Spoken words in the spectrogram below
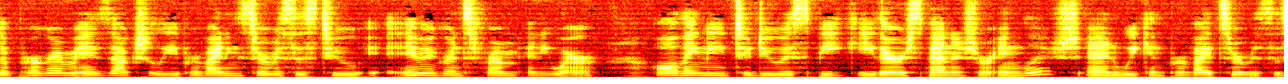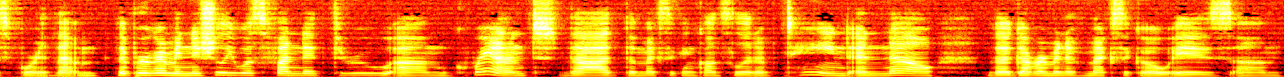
the program is actually providing services to immigrants from anywhere. All they need to do is speak either Spanish or English, and we can provide services for them. The program initially was funded through um, grant that the Mexican consulate obtained, and now the government of Mexico is um,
